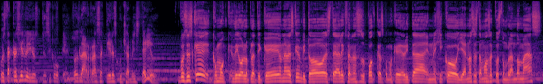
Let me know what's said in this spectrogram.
pues está creciendo. Y yo, yo así como que entonces la raza quiere escuchar misterio. Pues es que, como que digo, lo platiqué una vez que me invitó este Alex Fernández a su podcast, como que ahorita en México ya nos estamos acostumbrando más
